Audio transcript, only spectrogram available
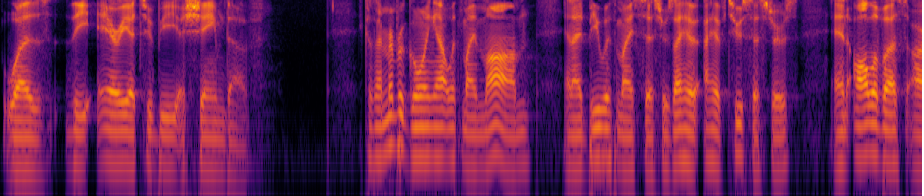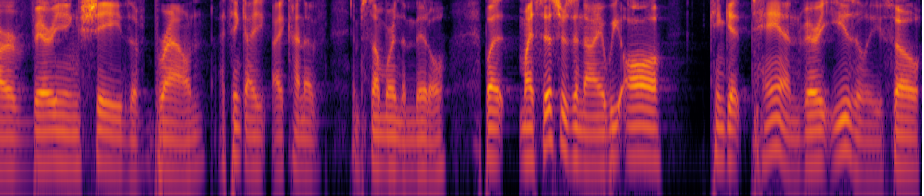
was the area to be ashamed of. Because I remember going out with my mom and I'd be with my sisters. I have I have two sisters and all of us are varying shades of brown. I think I, I kind of am somewhere in the middle. But my sisters and I, we all can get tan very easily. So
